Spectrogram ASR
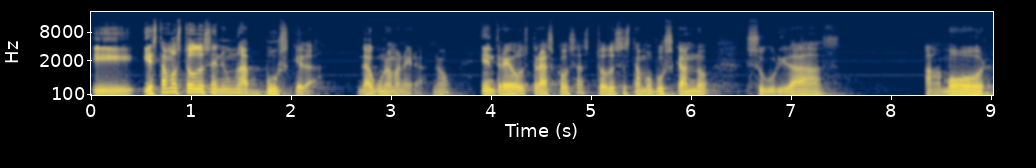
Y, estamos todos en una búsqueda, de alguna manera, ¿no? Entre otras cosas, todos estamos buscando seguridad, amor,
